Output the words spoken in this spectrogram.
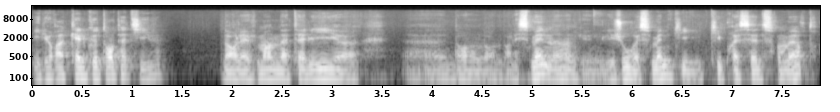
Il y aura quelques tentatives d'enlèvement de Nathalie euh, euh, dans, les semaines, hein, les jours et semaines qui précèdent son meurtre,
